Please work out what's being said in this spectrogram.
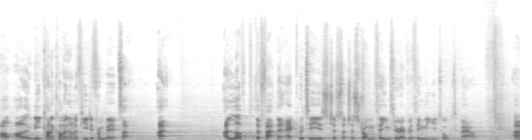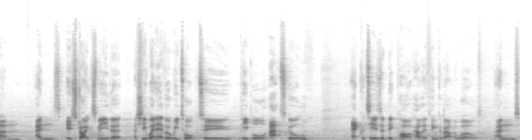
I'll, I'll, only kind of comment on a few different bits. I, I, I loved the fact that equity is just such a strong theme through everything that you talked about. Um, and it strikes me that actually, whenever we talk to people at school, equity is a big part of how they think about the world. And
